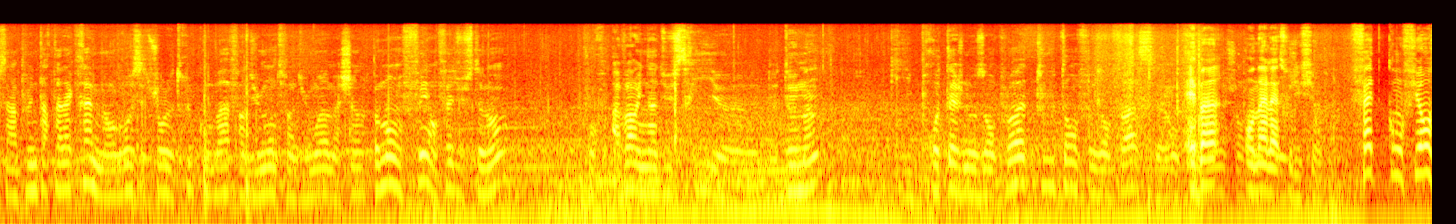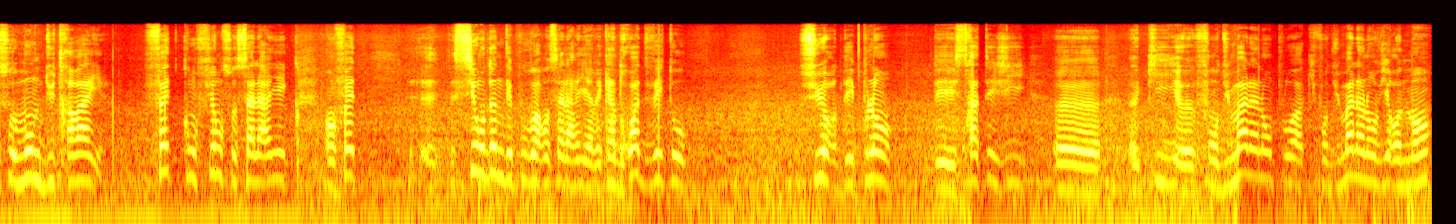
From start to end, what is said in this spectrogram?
c'est un peu une tarte à la crème, mais en gros, c'est toujours le truc qu'on bat, fin du monde, fin du mois, machin. Comment on fait, en fait, justement, pour avoir une industrie euh, de demain qui protège nos emplois tout en faisant face. euh, Eh ben, on a la solution. Faites confiance au monde du travail. Faites confiance aux salariés. En fait, euh, si on donne des pouvoirs aux salariés avec un droit de veto sur des plans, des stratégies euh, euh, qui font du mal à l'emploi, qui font du mal à l'environnement,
